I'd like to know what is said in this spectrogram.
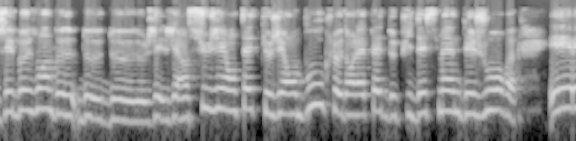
J'ai besoin de, de, de j'ai un sujet en tête que j'ai en boucle dans la tête depuis des semaines, des jours, et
